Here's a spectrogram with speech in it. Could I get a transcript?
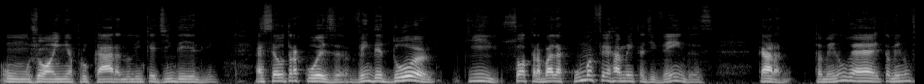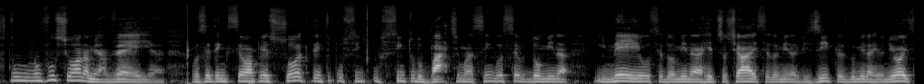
um joinha pro cara no LinkedIn dele. Essa é outra coisa. Vendedor que só trabalha com uma ferramenta de vendas, cara, também não é, também não, não funciona, minha véia. Você tem que ser uma pessoa que tem tipo o cinto do Batman, assim, você domina e-mail, você domina redes sociais, você domina visitas, domina reuniões,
